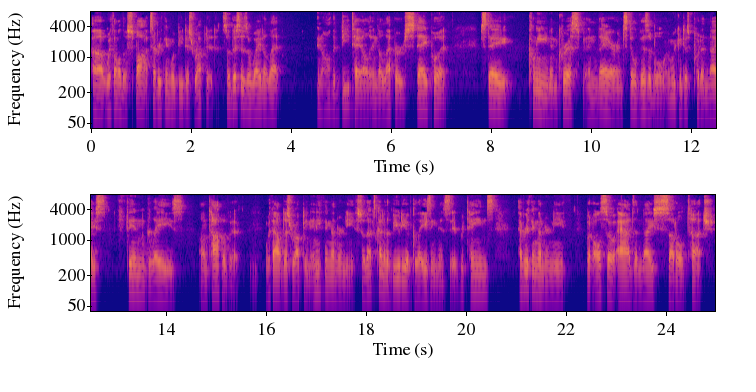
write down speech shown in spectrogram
uh, with all those spots, everything would be disrupted. So this is a way to let know all the detail in the leopard stay put, stay clean and crisp and there and still visible, and we can just put a nice thin glaze on top of it without disrupting anything underneath. So that's kind of the beauty of glazing is it retains everything underneath but also adds a nice subtle touch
